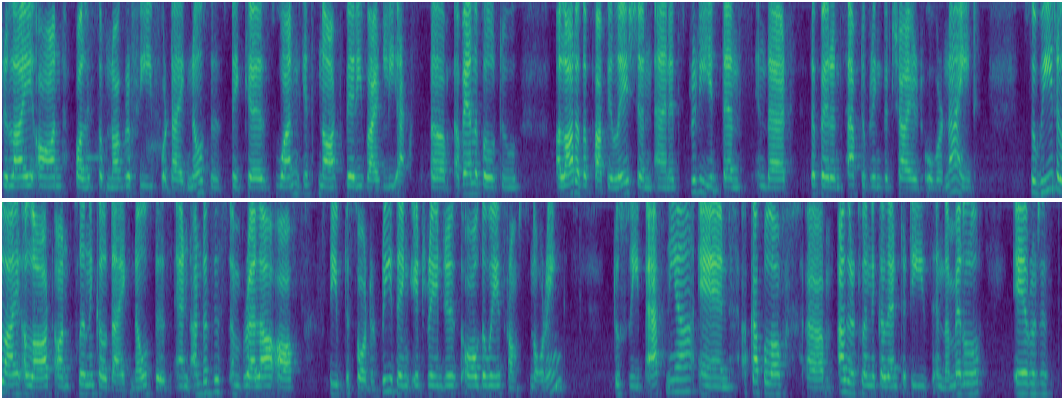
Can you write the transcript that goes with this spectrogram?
rely on polysomnography for diagnosis because, one, it's not very widely ac- uh, available to a lot of the population, and it's pretty intense in that the parents have to bring the child overnight so we rely a lot on clinical diagnosis. And under this umbrella of sleep disordered breathing, it ranges all the way from snoring to sleep apnea and a couple of um, other clinical entities in the middle air resist-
